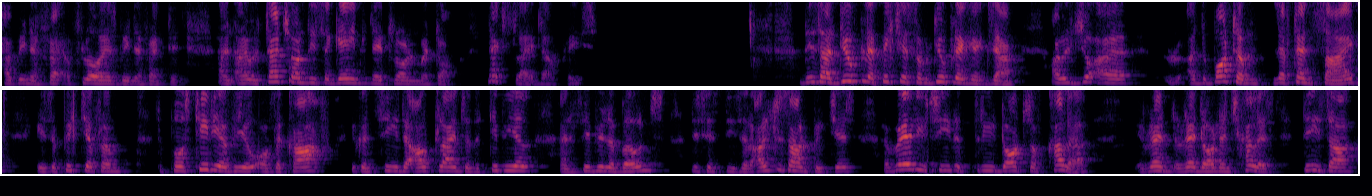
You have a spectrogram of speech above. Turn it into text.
have been, flow has been affected. And I will touch on this again later on in my talk. Next slide now, please. These are duplex pictures from duplex exam. I will uh, at the bottom left-hand side is a picture from the posterior view of the calf You can see the outlines of the tibial and fibular bones. This is these are ultrasound pictures, where you see the three dots of color, red, red, orange colors, these are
